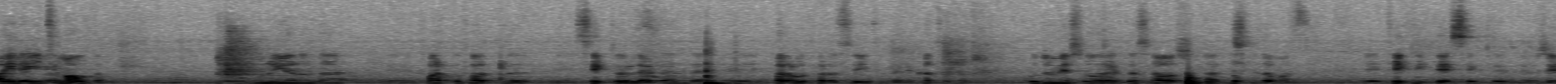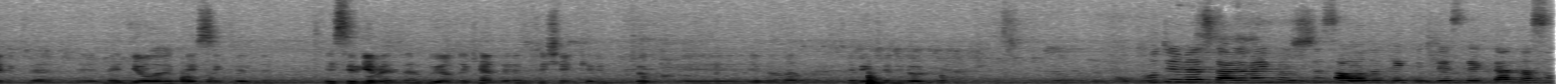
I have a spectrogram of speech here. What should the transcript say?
ayrı eğitim aldım. E, bunun yanında e, farklı farklı e, sektörlerden de e, paralı parası eğitimlerine katıldım. Bu mesleği olarak da sağ olsunlar hiçbir zaman e, teknik desteklerini, özellikle e, medya olarak desteklerini esirgemediler. Bu yönde kendilerine müteşekkirim. Çok e, yanından emeklerini gördüm. Bu Invest Gayrimenkul size sağladığı teknik destekten nasıl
